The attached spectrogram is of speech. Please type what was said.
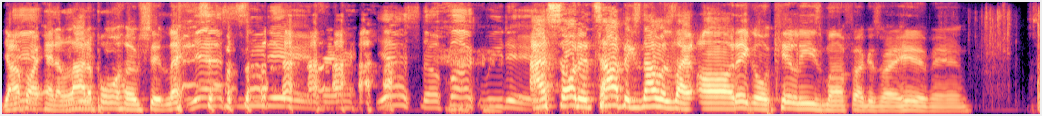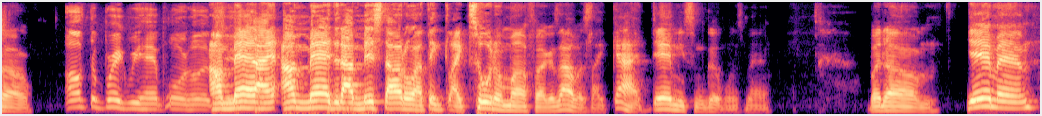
Y'all Yes, probably had a we lot of did. Pornhub shit last Yes, episode. we did. yes, the fuck we did. I saw the topics and I was like, oh, they gonna kill these motherfuckers right here, man. So Off the break, we had Pornhub. I'm shit. mad. I, I'm mad that I missed out on. I think like two of them motherfuckers. I was like, God damn, me some good ones, man. But um, yeah, man.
